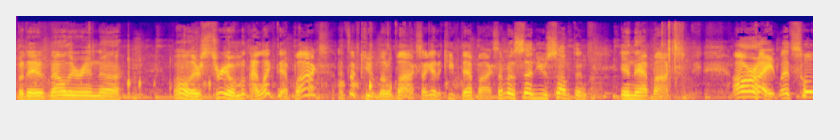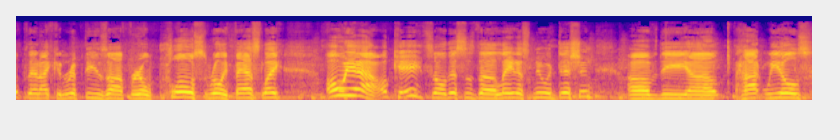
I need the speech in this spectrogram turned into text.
but they, now they're in, uh, oh, there's three of them. I like that box. That's a cute little box. I got to keep that box. I'm going to send you something in that box. All right, let's hope that I can rip these off real close, really fast like. Oh yeah, okay, so this is the latest new edition of the uh, Hot Wheels.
